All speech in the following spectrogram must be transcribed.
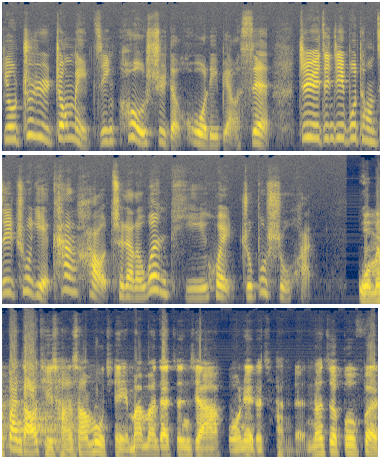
有助于中美晶后续的获利表现。至于经济部统计处也看好，缺料的问题会逐步舒缓。我们半导体厂商目前也慢慢在增加国内的产能，那这部分。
